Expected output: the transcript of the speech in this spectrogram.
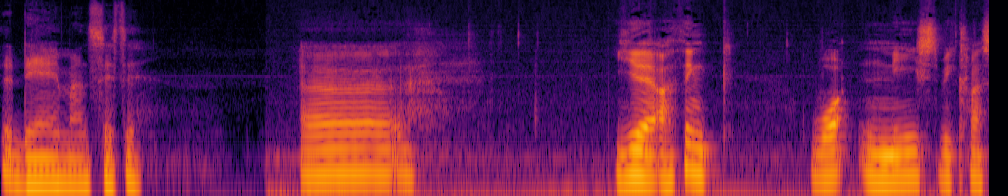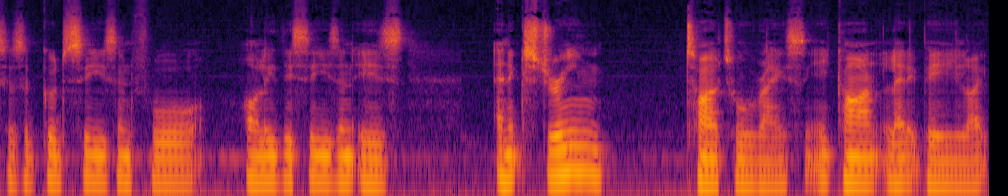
near Man City? Uh, yeah, I think what needs to be classed as a good season for Ole this season is an extreme title race. You can't let it be like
